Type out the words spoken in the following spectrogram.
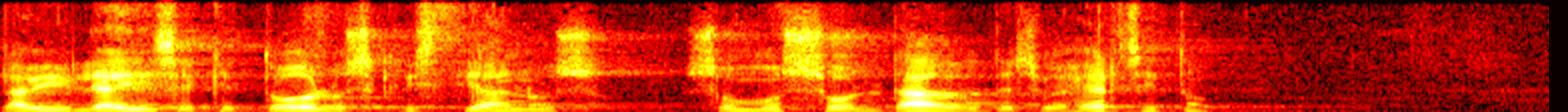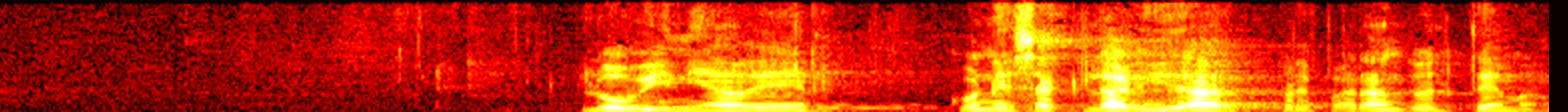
la Biblia dice que todos los cristianos somos soldados de su ejército? Lo vine a ver con esa claridad preparando el tema.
